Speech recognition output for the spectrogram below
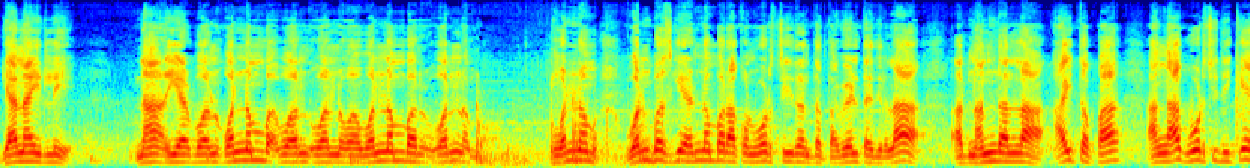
ಜ್ಞಾನ ಇರಲಿ. ನಾ one one number one one one number one one ನಮ್ ಒನ್ ಬಸ್ಗೆ ಎರಡು ನಂಬರ್ ಹಾಕೊಂಡು ಓಡಿಸಿದ್ರಿ ಅಂತ ತಾವು ಹೇಳ್ತಾ ಇದ್ದೀರಲ್ಲ, ಅದು ನಂದಲ್ಲ. ಆಯ್ತಪ್ಪ, ಹಂಗಾಗಿ ಓಡಿಸಿದ್ದಕ್ಕೆ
